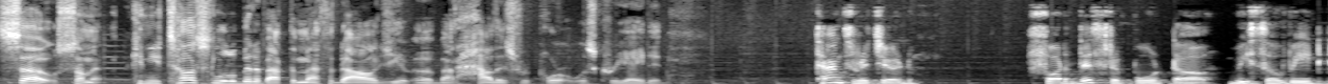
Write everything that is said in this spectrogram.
So, Sumit, can you tell us a little bit about the methodology about how this report was created? Thanks, Richard. For this report, uh, we surveyed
